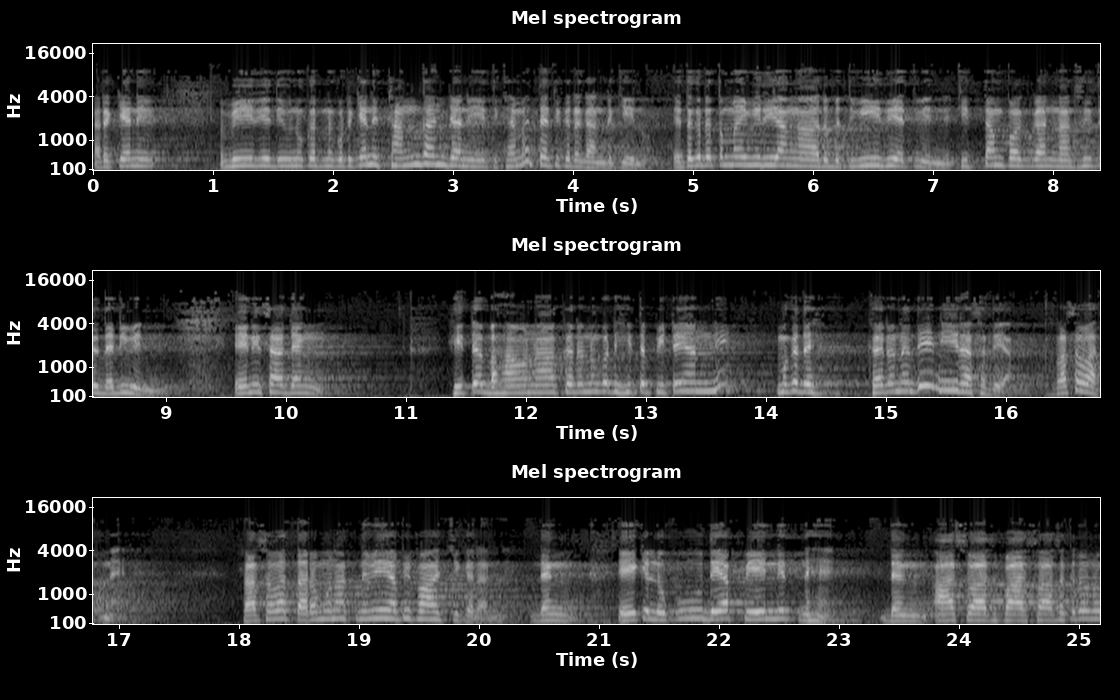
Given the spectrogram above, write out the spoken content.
අර කැනෙ වීරිය දියුණු කරනකොට ගැන චන්දන් ජනීති කැමත් ඇතිකර ගණඩ කියනවා. එතකට තමයි විරියන් ආරභති වීරිය ඇතිවෙන්නේ චිත්තම් පක් ගන්න අර්සිත දැඩිවෙන්නේ. ඒනිසා දැන් හිත භාවනා කරනකොට හිත පිට යන්නේ මකද කරනදේ නී රස දෙයක් රසවත් නෑ. රසවත් අරමුණක් නෙමේ අපි පාච්චි කරන්න. දැන් ඒක ලොකු දෙයක් පේනෙත් නැහැ. දැන් ආස්වාස පාස්වාස කරනු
